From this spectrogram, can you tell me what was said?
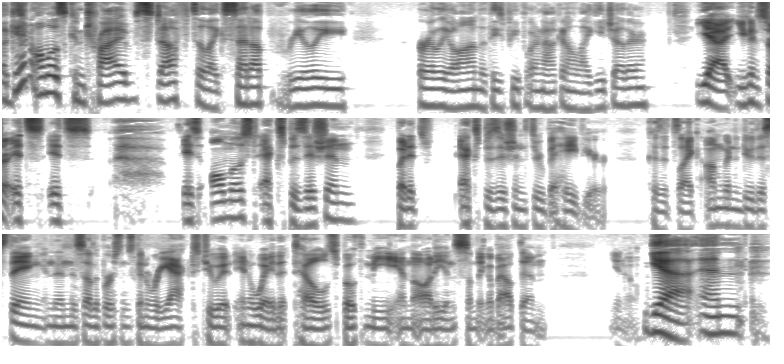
again almost contrived stuff to like set up really early on that these people are not going to like each other Yeah, you can start. It's it's it's almost exposition, but it's exposition through behavior because it's like I'm going to do this thing, and then this other person's going to react to it in a way that tells both me and the audience something about them. You know. Yeah, and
